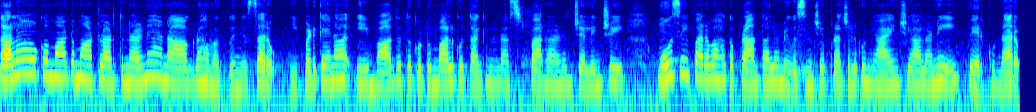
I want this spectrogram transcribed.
తలా ఒక మాట మాట్లాడుతున్నారని ఆయన ఆగ్రహం వ్యక్తం చేశారు. ఇప్పటికైనా ఈ బాధిత కుటుంబాలకు తగిన నష్టపరిహారం చెల్లించి మూసీ పరివాహక ప్రాంతాల్లో నివసించే ప్రజలకు న్యాయం చేయాలని పేర్కొన్నారు.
